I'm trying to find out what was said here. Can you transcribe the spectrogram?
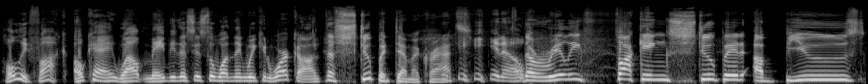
"Holy fuck! Okay, well, maybe this is the one thing we can work on." The stupid Democrats, You know, the really fucking stupid, abused,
